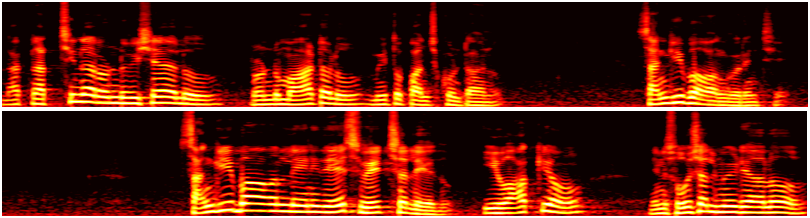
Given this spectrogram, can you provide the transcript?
నాకు నచ్చిన రెండు విషయాలు రెండు మాటలు మీతో పంచుకుంటాను. సంఘీభావం గురించి. సంఘీభావం లేనిదే స్వేచ్ఛ లేదు. ఈ వాక్యం నేను సోషల్ మీడియాలో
